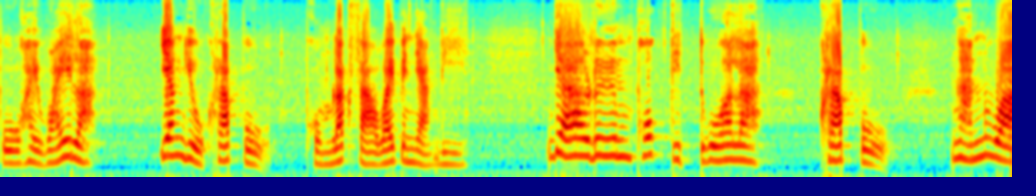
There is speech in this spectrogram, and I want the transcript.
ปู่ให้ไว้ล่ะ ยังอยู่ครับปู่ ผมรักษาไว้เป็นอย่างดี อย่าลืมพกติดตัวล่ะ ครับปู่ งั้นว่า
